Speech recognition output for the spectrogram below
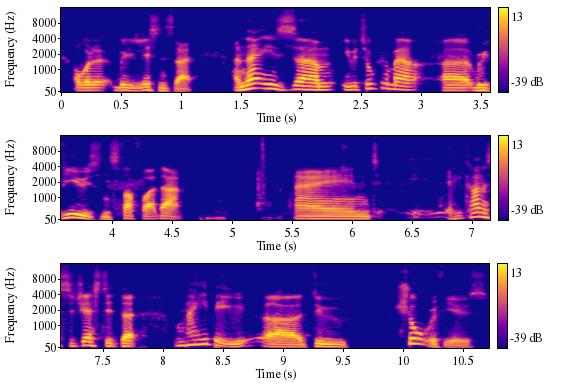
I want to really listen to that. And that is, um, you were talking about uh, reviews and stuff like that, and he kind of suggested that maybe uh, do short reviews,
